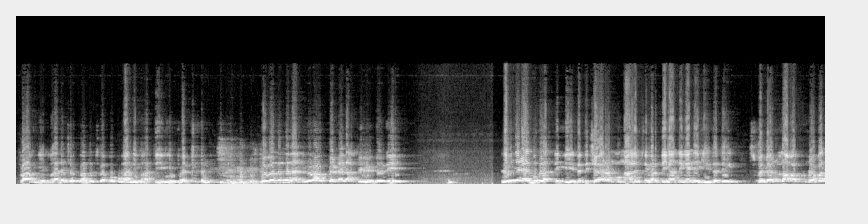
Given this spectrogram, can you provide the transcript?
Paham ya? Mana jagungan itu juga mau penganti mati ibadah. Coba tenan, kalau beda tak pilih. Jadi Lu nyari ilmu kelas tinggi, jadi jarang mengalim sing ngerti nganti ngene. Jadi sebagian ulama berpendapat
